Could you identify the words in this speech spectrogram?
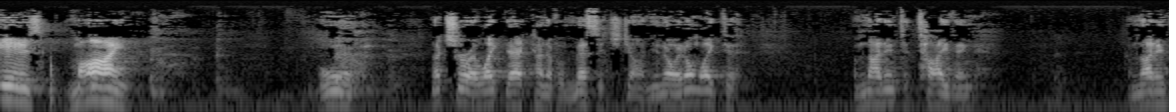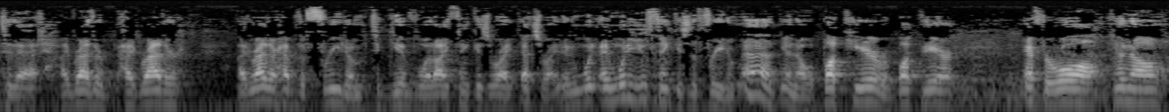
is mine. Ooh, not sure I like that kind of a message, John. You know, I don't like to, I'm not into tithing. I'm not into that. I'd rather, I'd rather I'd rather have the freedom to give what I think is right. That's right. And what, and what do you think is the freedom? Eh, you know, a buck here, a buck there. After all, you know,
